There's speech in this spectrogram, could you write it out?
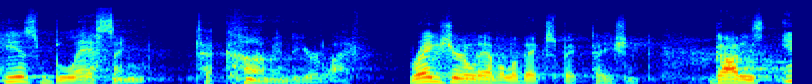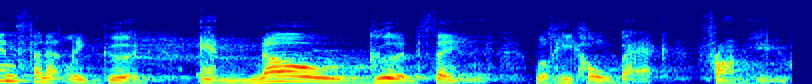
His blessing to come into your life. Raise your level of expectation. God is infinitely good, and no good thing will He hold back from you.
